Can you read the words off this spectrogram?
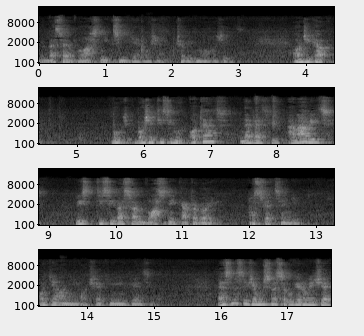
ve své vlastní třídě, může člověk mohl říct. On říká, Buď, Bože, ty jsi můj otec, nebesí, a navíc ty jsi ve svém vlastní kategorii. Posvěcení, oddělení od všech jiných věcí. A já si myslím, že musíme se uvědomit, že,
